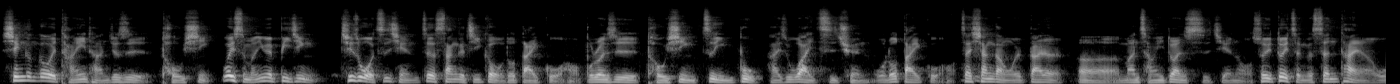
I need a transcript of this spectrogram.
先跟各位谈一谈，就是投信为什么？因为毕竟。其实我之前这三个机构我都待过哈，不论是投信、自营部还是外资圈，我都待过哈。在香港我也待了呃蛮长一段时间哦，所以对整个生态啊，我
